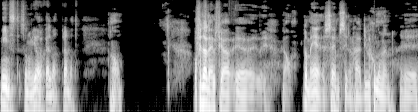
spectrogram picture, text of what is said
minst, som de gör själva framåt. Ja. Och Philadelphia, eh, ja, de är sämst i den här divisionen. Eh,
